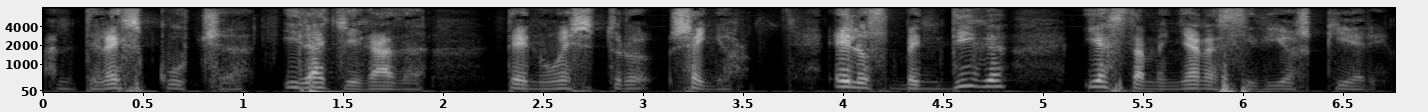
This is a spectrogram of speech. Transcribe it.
ante la escucha y la llegada de nuestro Señor. Él os bendiga y hasta mañana si Dios quiere.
